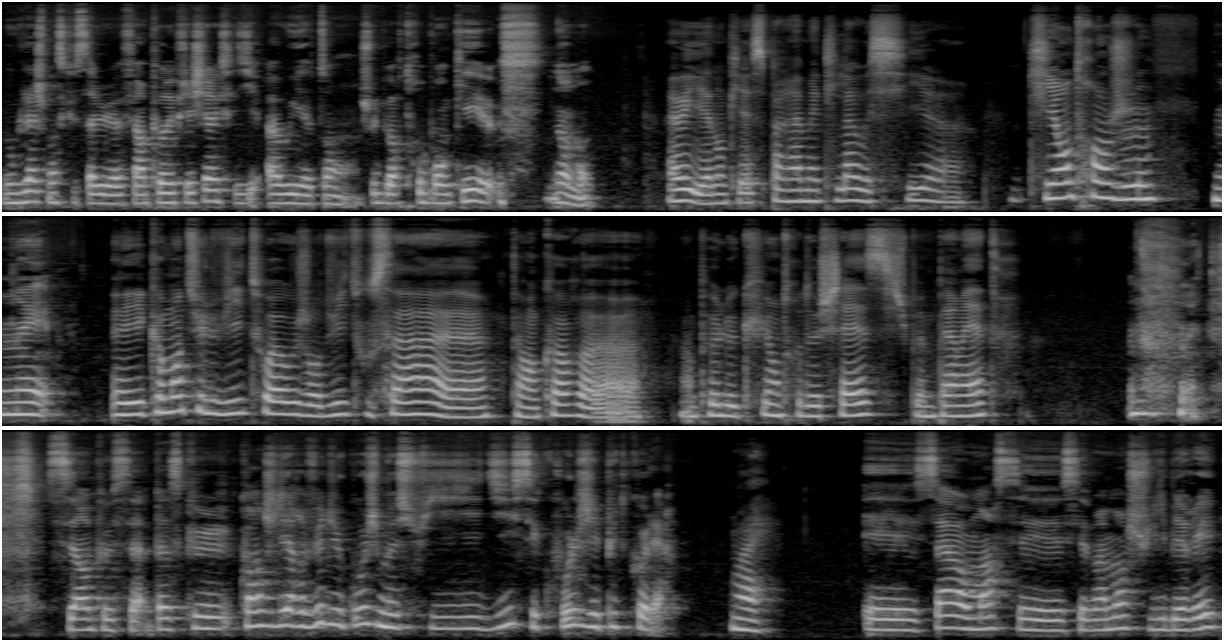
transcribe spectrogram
donc là, je pense que ça lui a fait un peu réfléchir. Il s'est dit ah oui attends, je vais devoir trop banquer. non non. Ah oui, donc il y a ce paramètre-là aussi euh, qui entre en jeu. Oui. Et comment tu le vis, toi, aujourd'hui, tout ça euh, T'as encore euh, un peu le cul entre deux chaises, si je peux me permettre? C'est un peu ça. Parce que quand je l'ai revu, du coup, je me suis dit, c'est cool, j'ai plus de colère. Ouais. Et ça, au moins, c'est vraiment, je suis libérée.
